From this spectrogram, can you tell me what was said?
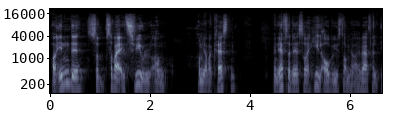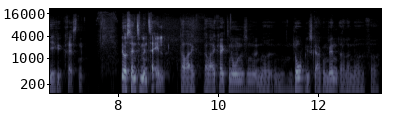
Og inden det, så, så var jeg i tvivl om, om jeg var kristen. Men efter det, så var jeg helt overbevist om, at jeg var i hvert fald ikke kristen. Det var sentimentalt. Der var ikke, der var ikke rigtig nogen sådan noget, logiske argumenter eller noget for,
